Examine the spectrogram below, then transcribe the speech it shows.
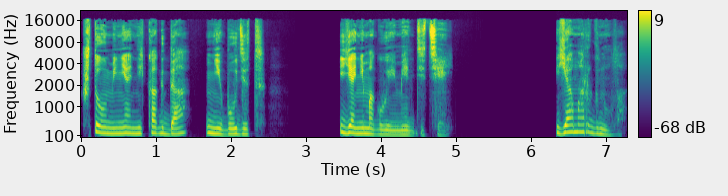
что у меня никогда не будет... Я не могу иметь детей. Я моргнула.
